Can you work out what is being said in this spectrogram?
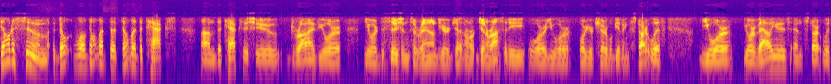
don't assume don't well don't let the don't let the tax um, the tax issue drive your your decisions around your gener- generosity or your or your charitable giving. Start with your your values and start with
